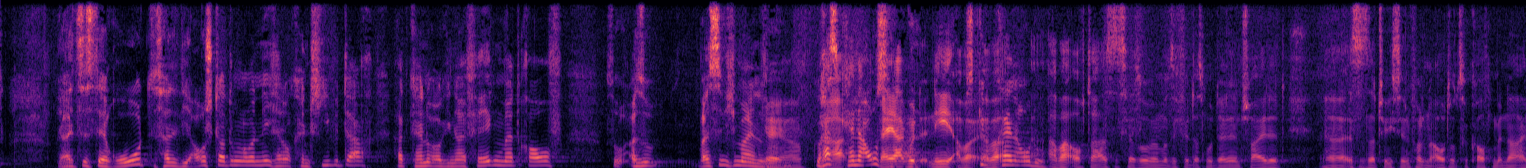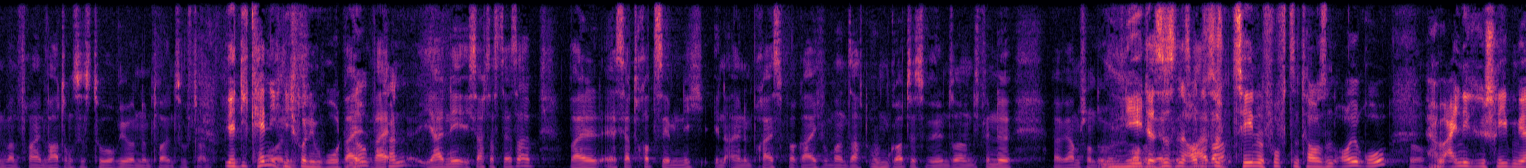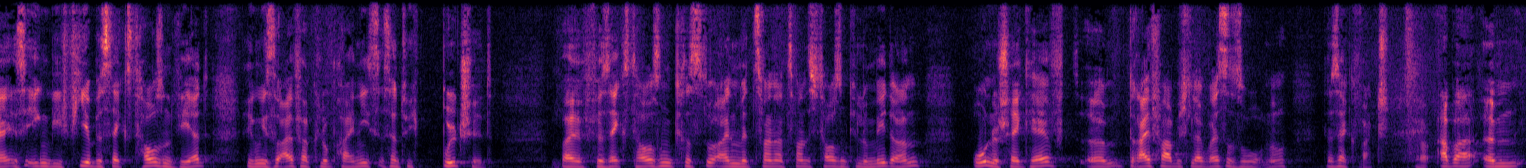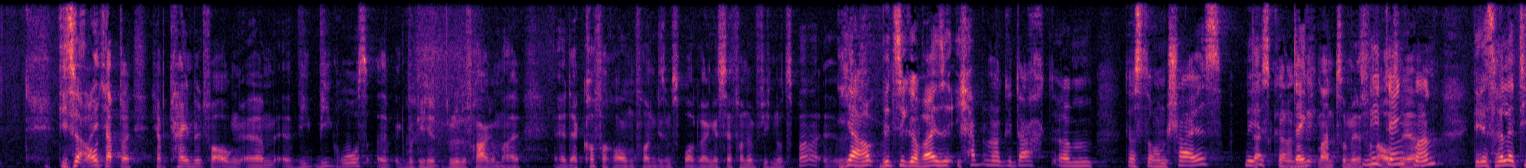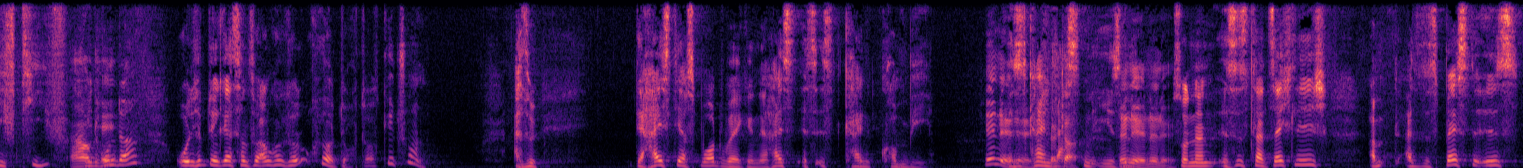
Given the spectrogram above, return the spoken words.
Ja, jetzt ist der rot. Das hatte die Ausstattung aber nicht. Hat auch kein Schiebedach. Hat keine Originalfelgen mehr drauf. So, also, weißt du, wie ich meine? Ja, ja. Du hast ja, keine Auswahl. Naja, gut, nee, aber, es gibt aber, kein Auto. aber auch da ist es ja so, wenn man sich für das Modell entscheidet, äh, ist es natürlich sinnvoll, ein Auto zu kaufen mit einer einwandfreien Wartungshistorie und einem tollen Zustand. Ja, die kenne ich Und nicht von dem roten. Weil, ne? weil, ja, nee, ich sage das deshalb, weil er ist ja trotzdem nicht in einem Preisbereich, wo man sagt, um Gottes Willen, sondern ich finde, äh, wir haben schon drüber Nee, gesprochen, das er ist ein Auto für 10.000 und 15.000 Euro. So. Da haben einige geschrieben, ja, ist irgendwie 4.000 bis 6.000 wert. Irgendwie so Alpha Club Heinis ist natürlich Bullshit. Weil für 6.000 kriegst du einen mit 220.000 Kilometern ohne Scheckheft, ähm, dreifarbig, weißt du, so. Ne? Das ist ja Quatsch. Ja. Aber ähm, Diese diese ich Auto, habe hab kein Bild vor Augen. Ähm, wie, wie groß, äh, wirklich eine blöde Frage mal, äh, der Kofferraum von diesem Sportwagen, ist der vernünftig nutzbar? Äh, ja, witzigerweise, ich habe immer gedacht, ähm, das ist doch ein Scheiß. Nee, Da- ist gar nicht. denkt man zumindest von Nee, außen denkt her. man. Der ist relativ tief, Ah, geht okay. runter. Und ich habe den gestern so angeguckt und gesagt, ach ja, doch, das geht schon. Also, der heißt ja Sportwagon. Der heißt, es ist kein Kombi. Nee, nee, Es ist nee, kein ja. Lastenesel. Nee, nee, nee, nee. Sondern es ist tatsächlich, also das Beste ist,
